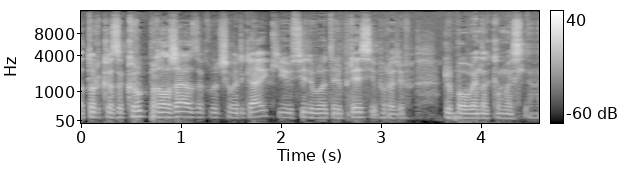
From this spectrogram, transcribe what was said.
а, только закру- продолжают закручивать гайки и усиливают репрессии против любого инакомыслия.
